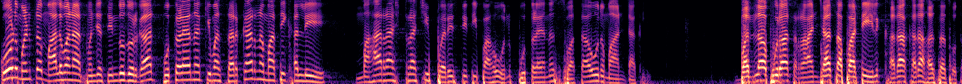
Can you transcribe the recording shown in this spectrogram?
कोण म्हणतं मालवणात म्हणजे सिंधुदुर्गात पुतळ्यानं किंवा सरकारनं माती खाल्ली? महाराष्ट्राची परिस्थिती पाहून पुतळ्यानं स्वतःहून मान टाकली. बदलापुरात रांझाचा पाटील खदा खदा हसत होता.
